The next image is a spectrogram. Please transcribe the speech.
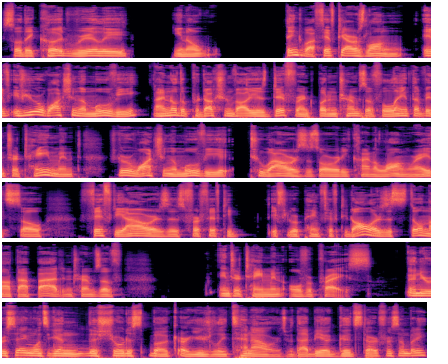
So they could really you know, think about 50 hours long. If, if you were watching a movie, I know the production value is different, but in terms of length of entertainment, if you're watching a movie, two hours is already kind of long, right? So 50 hours is for 50, if you were paying $50, it's still not that bad in terms of entertainment over price. And you were saying once again, the shortest book are usually 10 hours. Would that be a good start for somebody?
